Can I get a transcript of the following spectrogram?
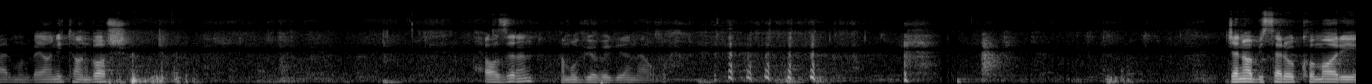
فەرموون بەیانیتان باش حازرن هەموو گوێ بگرن ئەو جەنابی سەرۆک کۆماری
